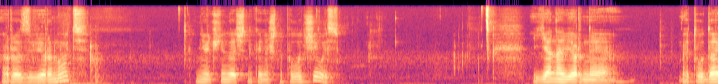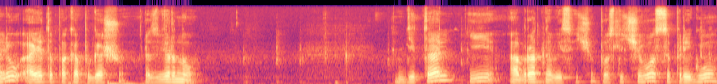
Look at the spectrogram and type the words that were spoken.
развернуть. Не очень удачно, конечно, получилось. Я, наверное, это удалю, а это пока погашу. Разверну деталь и обратно высвечу. После чего сопрягу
